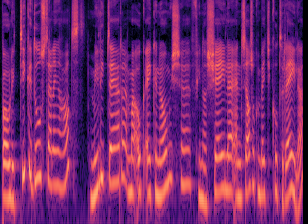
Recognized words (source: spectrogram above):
politieke doelstellingen had, militaire, maar ook economische, financiële en zelfs ook een beetje culturele.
